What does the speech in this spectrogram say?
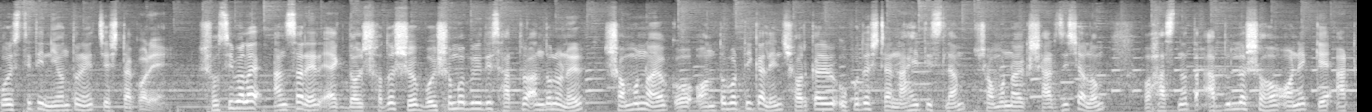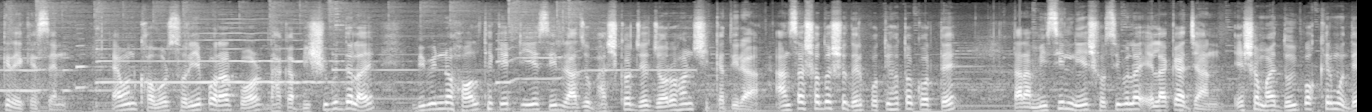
পরিস্থিতি নিয়ন্ত্রণের চেষ্টা করে। সচিবালয় আনসারের একদল সদস্য বৈষম্য বিরোধী ছাত্র আন্দোলনের সমন্বয়ক ও অন্তর্বর্তীকালীন সরকারের উপদেষ্টা নাহিদ ইসলাম, সমন্বয়ক শারজিস আলম ও হাসনাত আবদুল্লাহ সহ অনেককে আটকে রেখেছেন। এমন খবর ছড়িয়ে পড়ার পর ঢাকা বিশ্ববিদ্যালয়ে বিভিন্ন হল থেকে টিএসির রাজু ভাস্কর্যে জড়ো হন শিক্ষার্থীরা। আনসার সদস্যদের প্রতিহত করতে তারা মিছিল নিয়ে সচিবালয় এলাকায় যান। এ সময় দুই পক্ষের মধ্যে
